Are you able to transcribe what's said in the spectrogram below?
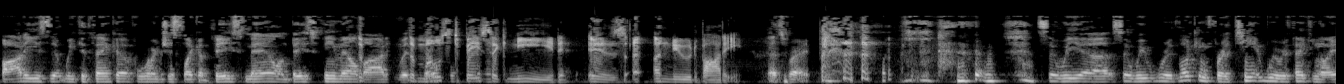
bodies that we could think of were just like a base male and base female body. With The most basic need is a, a nude body. That's right. so we, uh, so we were looking for a team. We were thinking like,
